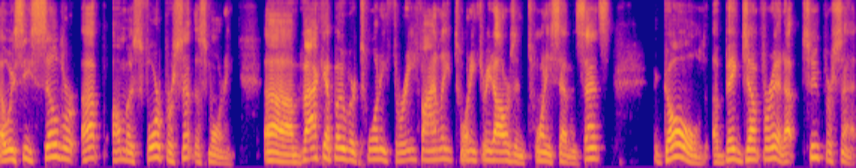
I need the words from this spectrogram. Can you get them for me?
Uh, we see silver up almost 4% this morning, um, back up over 23 finally, $23.27. Gold, a big jump for it, up 2%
